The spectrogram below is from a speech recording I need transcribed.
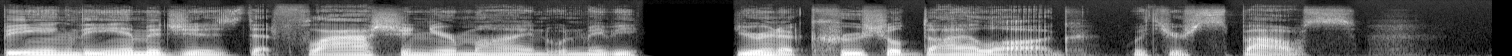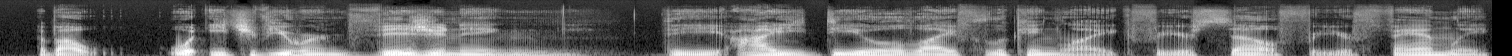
being the images that flash in your mind when maybe you're in a crucial dialogue with your spouse about what each of you are envisioning the ideal life looking like for yourself, for your family.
